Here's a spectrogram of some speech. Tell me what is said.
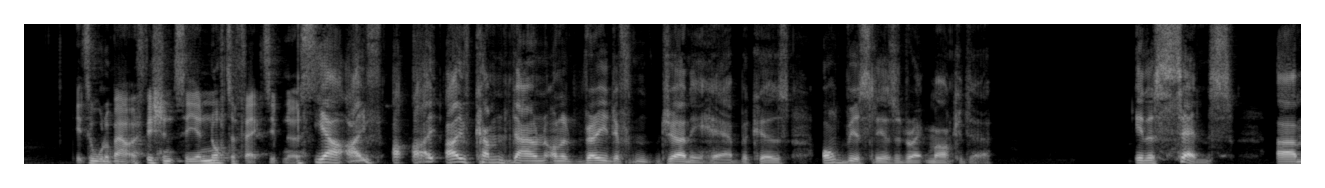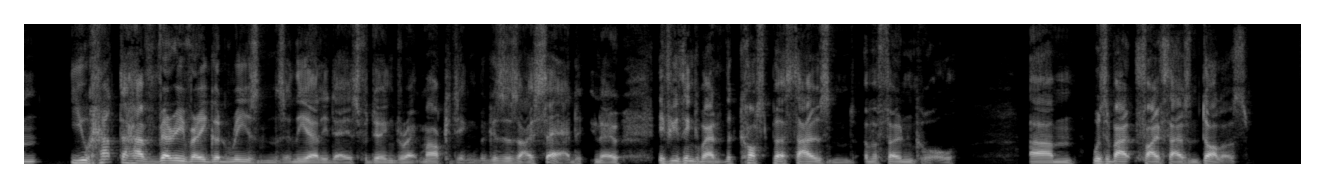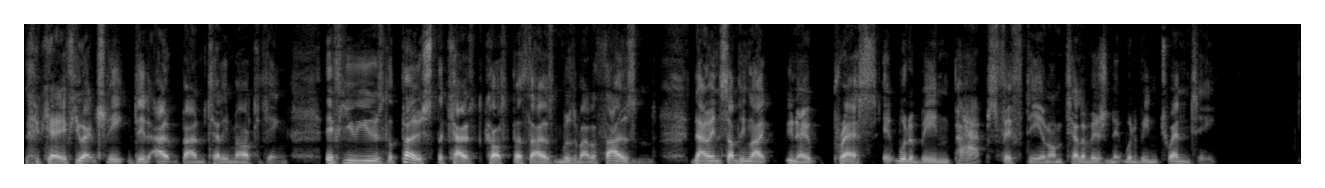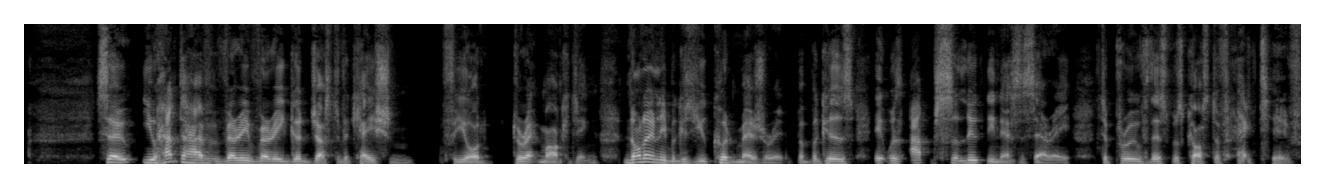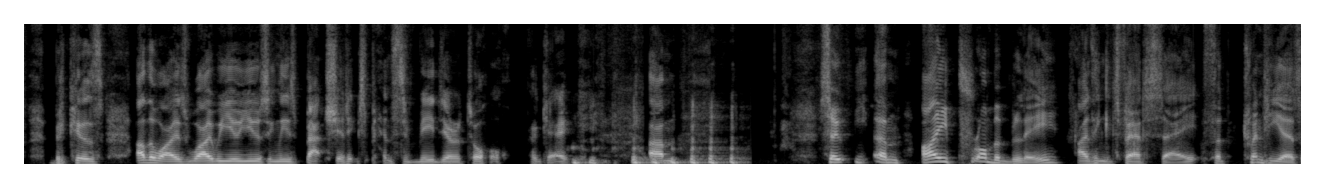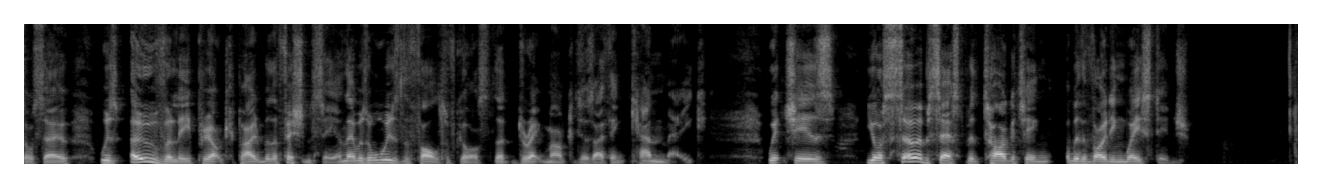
it's all about efficiency and not effectiveness? Yeah, I've I, I've come down on a very different journey here because obviously, as a direct marketer, in a sense, um, you had to have very, very good reasons in the early days for doing direct marketing because, as I said, you know, if you think about it, the cost per thousand of a phone call um, was about five thousand dollars. Okay, if you actually did outbound telemarketing, if you use the post, the cost per thousand was about a thousand. Now, in something like you know press, it would have been perhaps fifty, and on television, it would have been twenty. So you had to have very, very good justification for your direct marketing, not only because you could measure it, but because it was absolutely necessary to prove this was cost effective. Because otherwise, why were you using these batshit expensive media at all? Okay. Um, so um, I probably, I think it's fair to say, for 20 years or so, was overly preoccupied with efficiency. And there was always the fault, of course, that direct marketers, I think, can make, which is you're so obsessed with targeting, with avoiding wastage.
